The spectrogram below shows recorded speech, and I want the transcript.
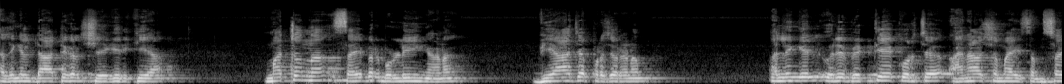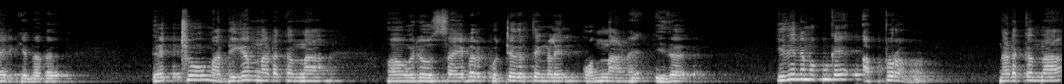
അല്ലെങ്കിൽ ഡാറ്റകൾ ശേഖരിക്കുക. മറ്റൊന്ന് സൈബർ ബുള്ളിയിങ് ആണ് വ്യാജ പ്രചരണം അല്ലെങ്കിൽ ഒരു വ്യക്തിയെക്കുറിച്ച് അനാവശ്യമായി സംസാരിക്കുന്നത്. ഏറ്റവും അധികം നടക്കുന്ന ഒരു സൈബർ കുറ്റകൃത്യങ്ങളിൽ ഒന്നാണ് ഇത്. ഇതിനുമൊക്കെ അപ്പുറം നടക്കുന്ന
